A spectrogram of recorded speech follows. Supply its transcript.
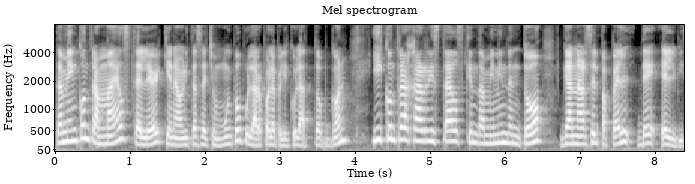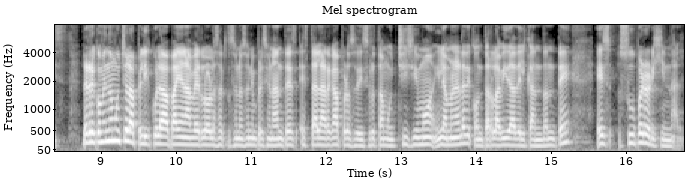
También contra Miles Teller, quien ahorita se ha hecho muy popular por la película Top Gun. Y contra Harry Styles, quien también intentó ganarse el papel de Elvis. Les recomiendo mucho la película, vayan a verlo, las actuaciones son impresionantes, está larga pero se disfruta muchísimo y la manera de contar la vida del cantante es súper original.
